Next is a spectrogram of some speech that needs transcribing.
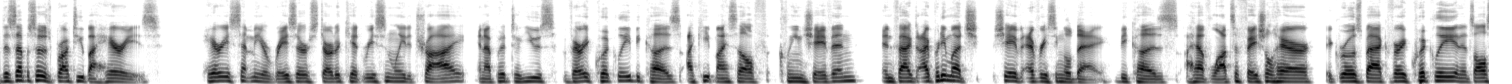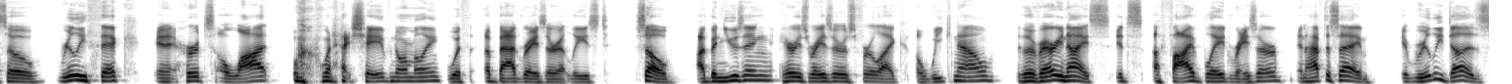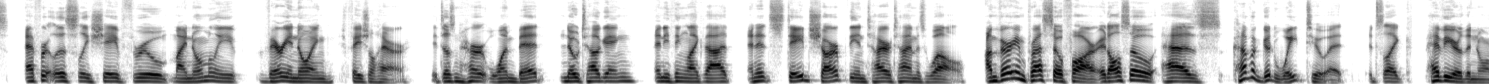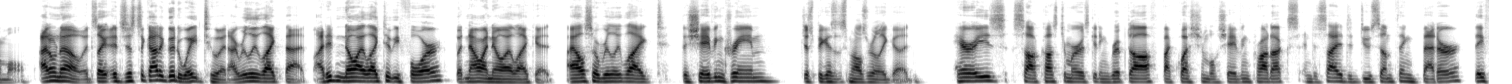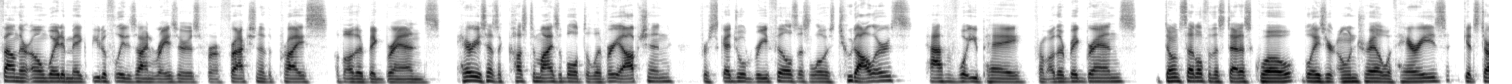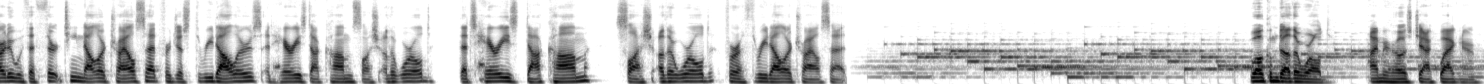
This episode is brought to you by Harry's. Harry sent me a razor starter kit recently to try, and I put it to use very quickly because I keep myself clean shaven. In fact, I pretty much shave every single day because I have lots of facial hair. It grows back very quickly, and it's also really thick, and it hurts a lot when I shave normally, with a bad razor at least. So, I've been using Harry's razors for like a week now. They're very nice. It's a five blade razor, and I have to say, it really does effortlessly shave through my normally very annoying facial hair. It doesn't hurt one bit, no tugging, anything like that. And it stayed sharp the entire time as well. I'm very impressed so far. It also has kind of a good weight to it. It's like heavier than normal. I don't know. It's like it's just got a good weight to it. I really like that. I didn't know I liked it before, but now I know I like it. I also really liked the shaving cream just because it smells really good. Harry's saw customers getting ripped off by questionable shaving products and decided to do something better. They found their own way to make beautifully designed razors for a fraction of the price of other big brands. Harry's has a customizable delivery option for scheduled refills as low as $2, half of what you pay from other big brands. Don't settle for the status quo. Blaze your own trail with Harry's. Get started with a $13 trial set for just $3 at harrys.com slash otherworld. That's harrys.com slash otherworld for a $3 trial set. Welcome to Otherworld. I'm your host, Jack Wagner.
